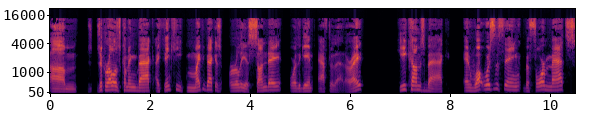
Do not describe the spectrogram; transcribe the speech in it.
Um, Zuccarello's coming back. I think he might be back as early as Sunday or the game after that. All right. He comes back. And what was the thing before Mats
